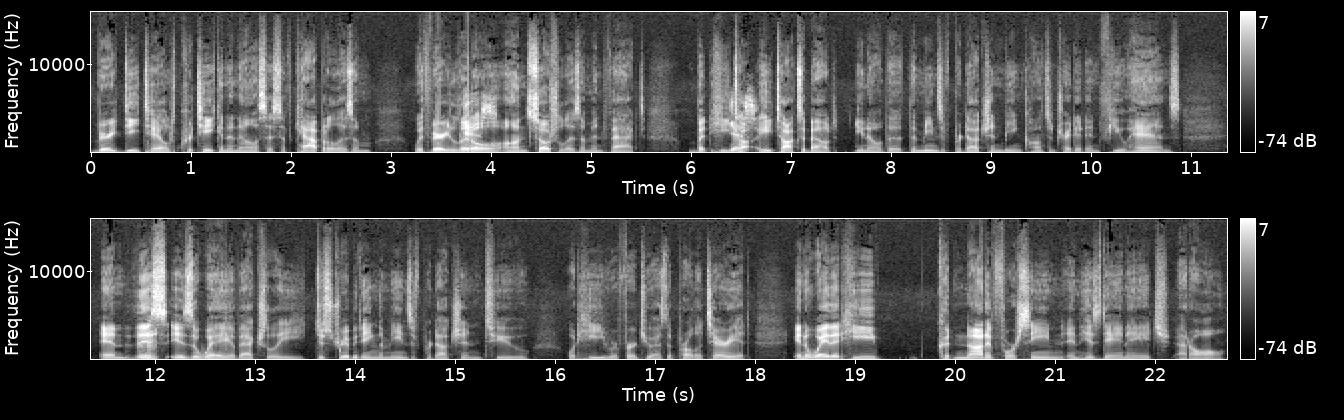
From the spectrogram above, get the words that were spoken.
very detailed critique and analysis of capitalism with very little yes. on socialism in fact but he yes. ta- he talks about you know the the means of production being concentrated in few hands and mm-hmm. this mm-hmm. is a way of actually distributing the means of production to what he referred to as the proletariat in a way that he could not have foreseen in his day and age at all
